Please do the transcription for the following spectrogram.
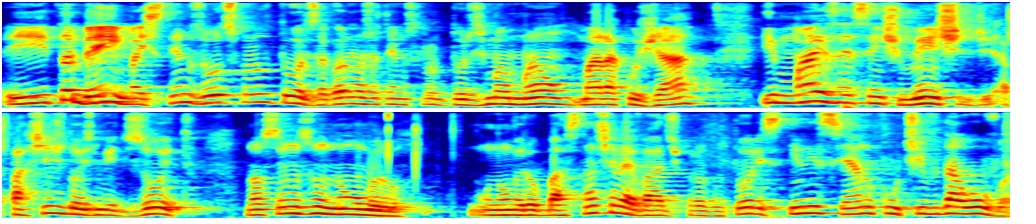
E também, mas temos outros produtores. Agora nós já temos produtores de mamão, maracujá e mais recentemente, a partir de 2018, nós temos um número um número bastante elevado de produtores iniciando o cultivo da uva.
